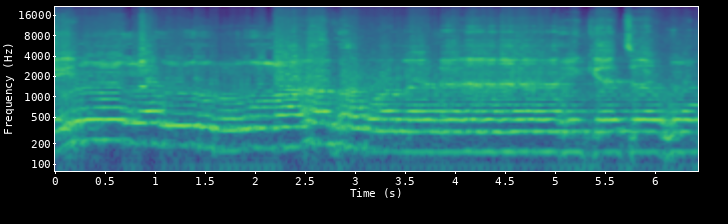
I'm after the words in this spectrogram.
إن الله وملائكته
